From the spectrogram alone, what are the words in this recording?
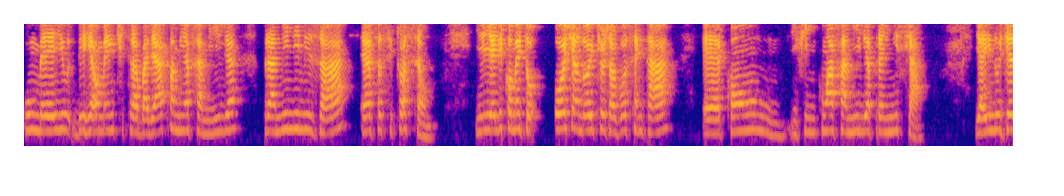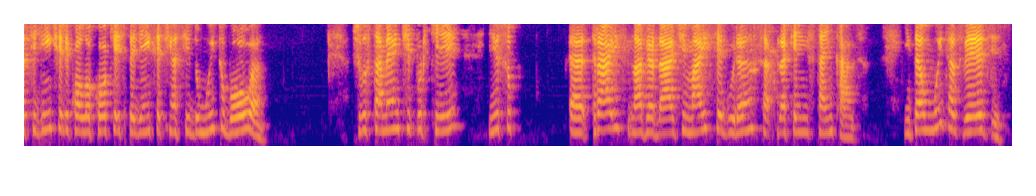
um meio de realmente trabalhar com a minha família para minimizar essa situação. E ele comentou: hoje à noite eu já vou sentar é, com, enfim, com a família para iniciar. E aí no dia seguinte ele colocou que a experiência tinha sido muito boa, justamente porque isso é, traz, na verdade, mais segurança para quem está em casa. Então, muitas vezes,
